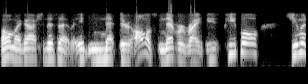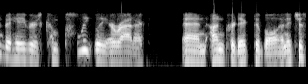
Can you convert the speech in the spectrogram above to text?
Oh my gosh, this that. It, ne- they're almost never right. These people, human behavior is completely erratic and unpredictable, and it's just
